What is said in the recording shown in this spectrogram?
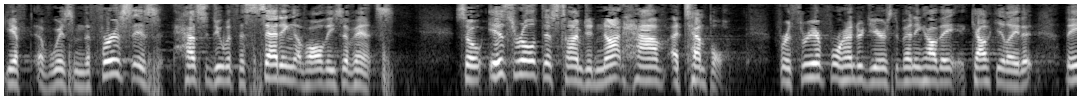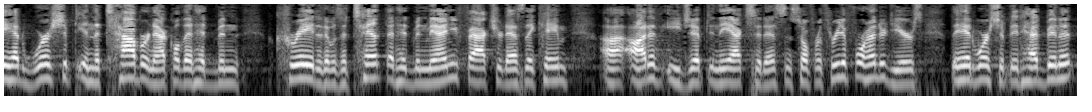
gift of wisdom. The first is, has to do with the setting of all these events. So Israel at this time did not have a temple. For three or four hundred years, depending how they calculate it, they had worshipped in the tabernacle that had been created. It was a tent that had been manufactured as they came uh, out of Egypt in the Exodus. And so for three to four hundred years, they had worshipped. It had been at,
